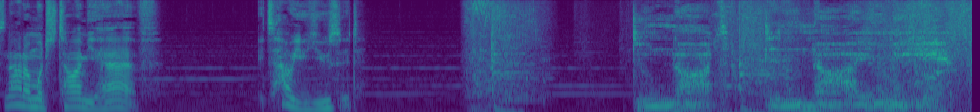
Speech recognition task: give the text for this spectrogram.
It's not how much time you have. It's how you use it. Do not deny me.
